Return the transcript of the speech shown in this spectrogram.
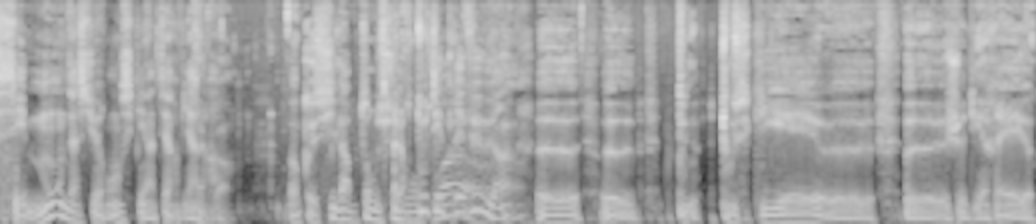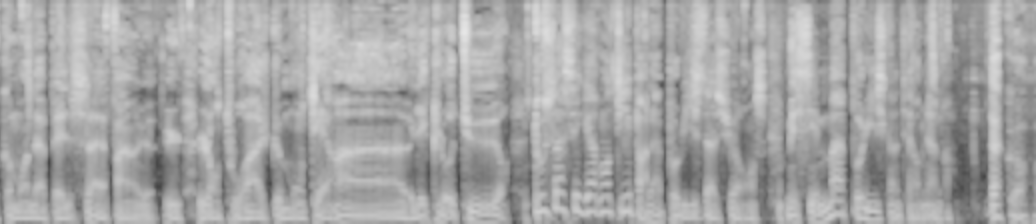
C'est mon assurance qui interviendra. Donc euh, si l'arbre tombe sur Alors mon tout toit, est prévu, hein. Euh, euh, tout- ce qui est, euh, je dirais, comment on appelle ça, enfin l'entourage de mon terrain, les clôtures, tout ça c'est garanti par la police d'assurance. Mais c'est ma police qui interviendra. D'accord.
